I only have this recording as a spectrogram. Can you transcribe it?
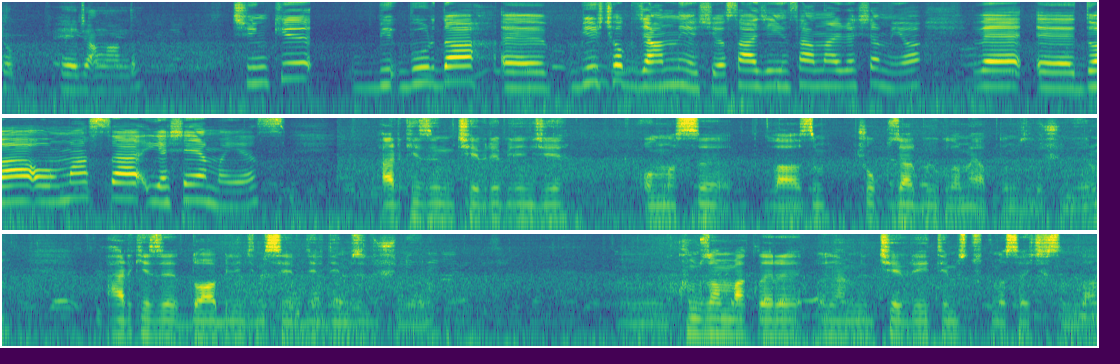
çok heyecanlandım. Çünkü burada e, birçok canlı yaşıyor. Sadece insanlar yaşamıyor ve e, doğa olmazsa yaşayamayız. herkesin çevre bilinci olması lazım. Çok güzel bir uygulama yaptığımızı düşünüyorum. Herkese doğa bilincini sevdirdiğimizi düşünüyorum. Hmm, Kum zambakları önemli çevreyi temiz tutması açısından.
